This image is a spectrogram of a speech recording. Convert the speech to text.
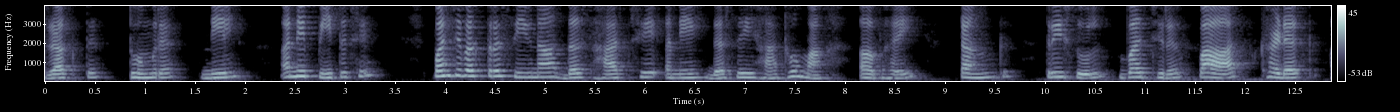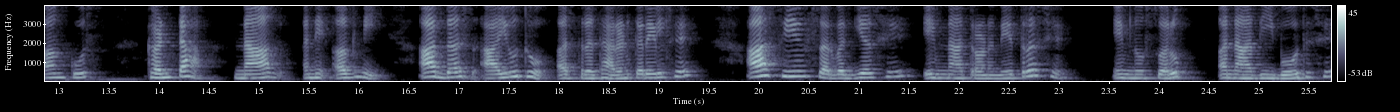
રક્ત, ધૂમ્ર, નીલ અને પિત્ત છે. પંચવક્ત્ર શિવના દસ હાથ છે અને દસેય હાથોમાં અભય, ટંક ત્રિશુલ, વજ્ર, પાસ, ખડક, અંકુશ, ઘંટા, નાગ અને અગ્નિ આ દસ આયુધો અસ્ત્ર ધારણ કરેલ છે. આ શિવ સર્વજ્ઞ છે, એમના ત્રણ નેત્ર છે, એમનું સ્વરૂપ અનાદિબોધ છે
